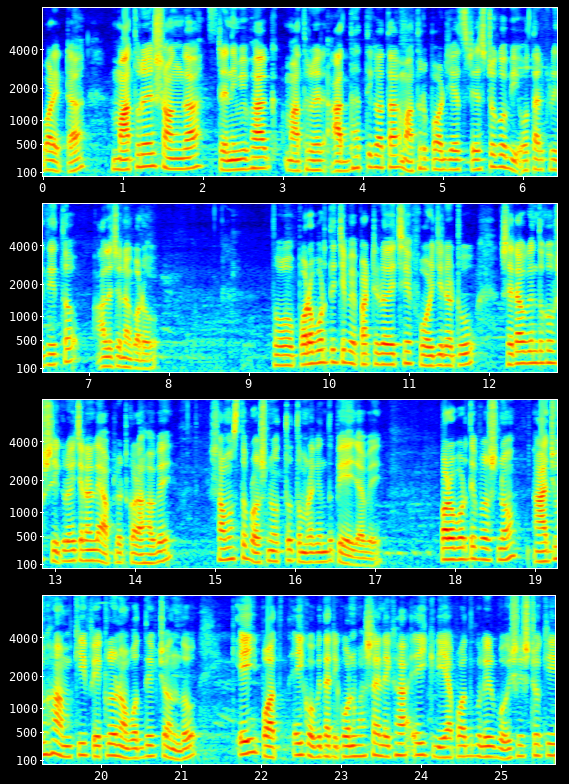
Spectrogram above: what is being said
পরেরটা, মাথুরের সংজ্ঞা শ্রেণীবিভাগ মাথুরের আধ্যাত্মিকতা, মাথুর পর্যায়ের শ্রেষ্ঠ কবি ও তার কৃতিত্ব আলোচনা করো। তো পরবর্তী যে পেপারটি রয়েছে ফোর জিরো টু, সেটাও কিন্তু খুব শীঘ্রই চ্যানেলে আপলোড করা হবে। সমস্ত প্রশ্ন উত্তর তোমরা কিন্তু পেয়ে যাবে। পরবর্তী প্রশ্ন, আজুহাম কি ফেকলো নবদ্বীপ চন্দ এই পদ, এই কবিতাটি কোন ভাষায় লেখা? এই ক্রিয়াপদগুলির বৈশিষ্ট্য কী?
